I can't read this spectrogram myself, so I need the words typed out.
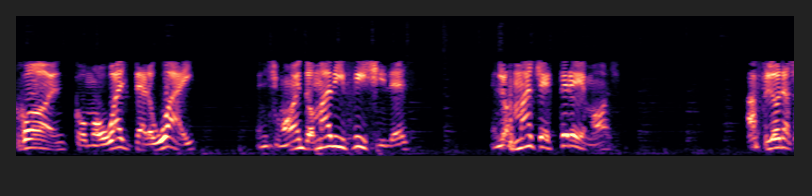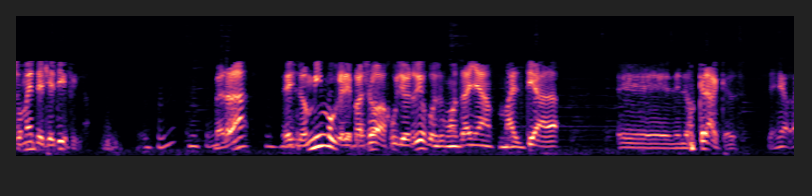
Holmes, como Walter White, en sus momentos más difíciles, en los más extremos, aflora su mente científica. ¿Verdad? Es lo mismo que le pasó a Julio Ríos con su montaña malteada eh, de los crackers, señor.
